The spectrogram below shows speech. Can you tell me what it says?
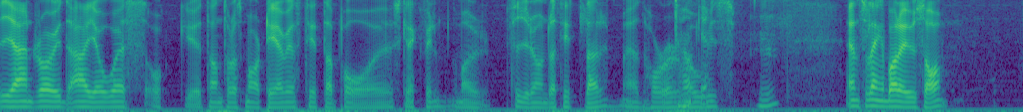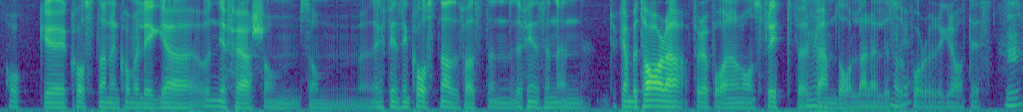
via Android, iOS och ett antal smart-TVs titta på eh, skräckfilm. De har 400 titlar med horror Okej. movies. Mm. Än så länge bara i USA. Och eh, kostnaden kommer ligga ungefär som, som det finns en kostnad fast den, det finns en, en du kan betala för att få en annons fritt för Mhm. 5 dollar eller så Okej. får du det gratis. Mm.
